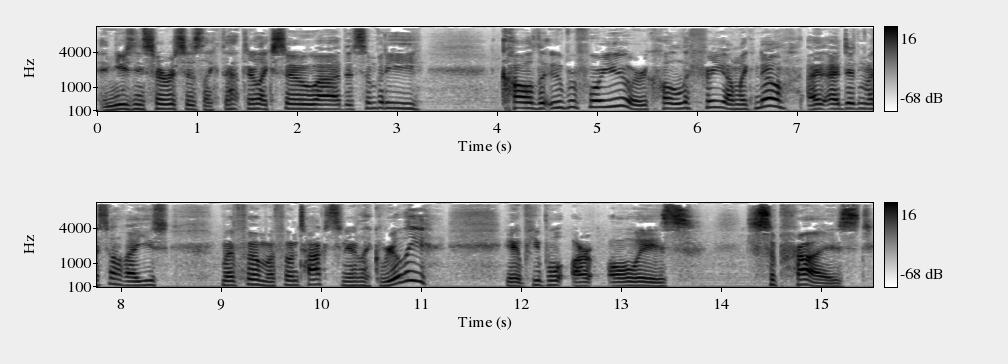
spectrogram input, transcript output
and using services like that, they're like, so uh, did somebody call the Uber for you or call Lyft for you? I'm like, no, I, I did myself. I use my phone. My phone talks to. They're like, really? You know, people are always surprised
